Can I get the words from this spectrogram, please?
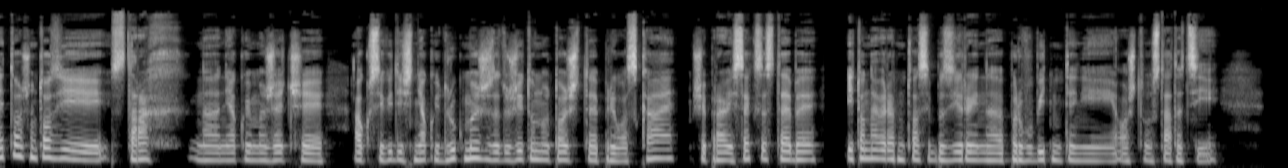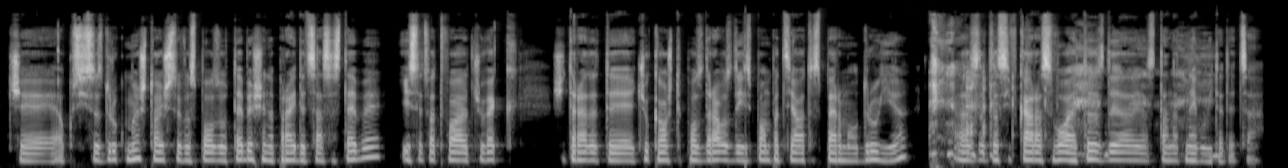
Е точно този страх на някои мъже, че ако се видиш с някой друг мъж, задължително той ще приласкае, ще прави секс с тебе. И то най-вероятно това се базира и на първобитните ни още остатъци, че ако си с друг мъж, той ще се възползва от тебе, ще направи деца с тебе и след това твоя човек ще трябва да те чука още по-здраво, за да изпомпа цялата сперма от другия, за да си вкара своята, за да станат неговите деца.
